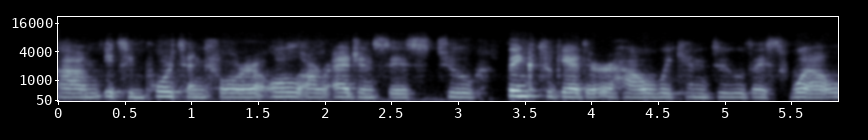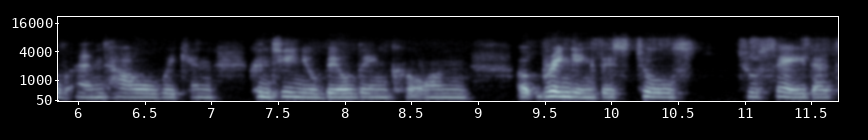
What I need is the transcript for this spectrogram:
um, it's important for all our agencies to think together how we can do this well and how we can continue building on uh, bringing these tools to say that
